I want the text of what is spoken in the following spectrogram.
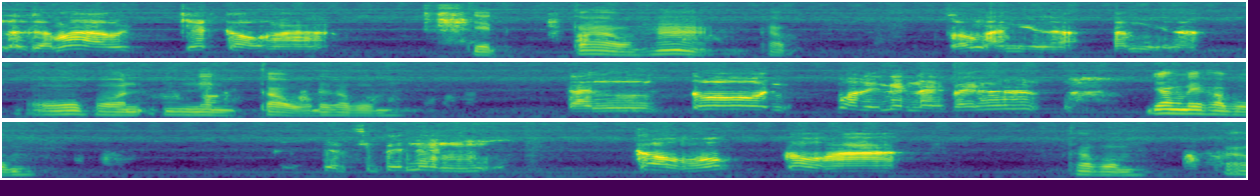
แล้วก็มาเอาเจ็ดเก้าห้าเจ็ดเก้าห้าครับสองอันนี้ละทำนี้ละโอ้พอเน้นเก่าเลยครับผมกันตัวว่าได้เล่นไหนไปฮะยังเลยครับผมเป็นสิเป็นเล่นเก้าหกเก้าห้า ครับผมเก้า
